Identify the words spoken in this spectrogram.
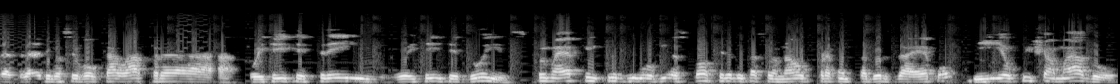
Na verdade, você voltar lá para 83, 82, foi uma época em que eu desenvolvia software educacional para computadores da Apple e eu fui chamado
